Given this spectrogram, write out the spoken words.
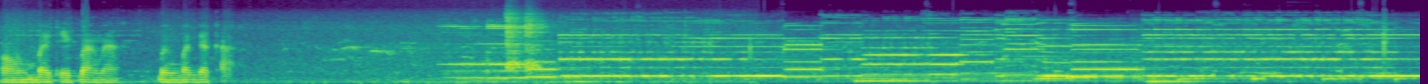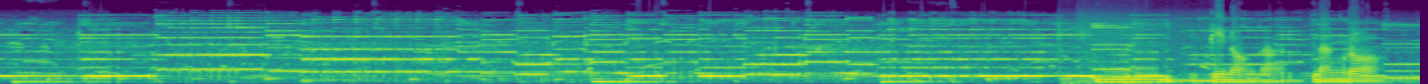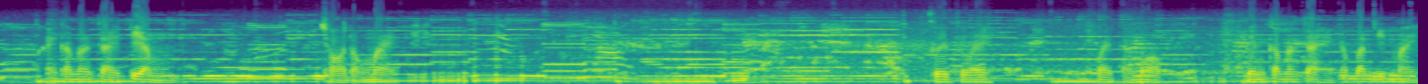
ของไบเทคบางนาเบิ่งบรรยากาศพี่น้องก็นั่งรอ ให้กำลังใจเตรียมช่อดอกไม้สวยๆไว้ตามอบเป็นกำลังใจให้กับบัณฑิตใหม่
